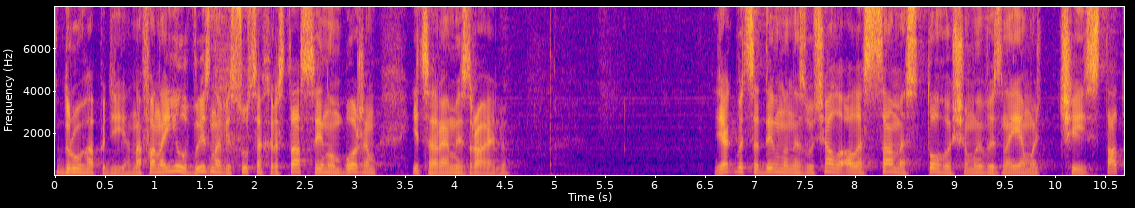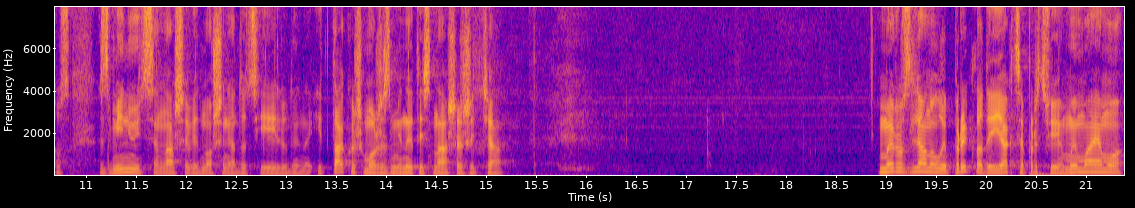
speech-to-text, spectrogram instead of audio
Друга подія. Нафанаїл визнав Ісуса Христа Сином Божим і Царем Ізраїлю. Як би це дивно не звучало, але саме з того, що ми визнаємо чийсь статус, змінюється наше відношення до цієї людини. І також може змінитись наше життя. Ми розглянули приклади, як це працює. Ми маємо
